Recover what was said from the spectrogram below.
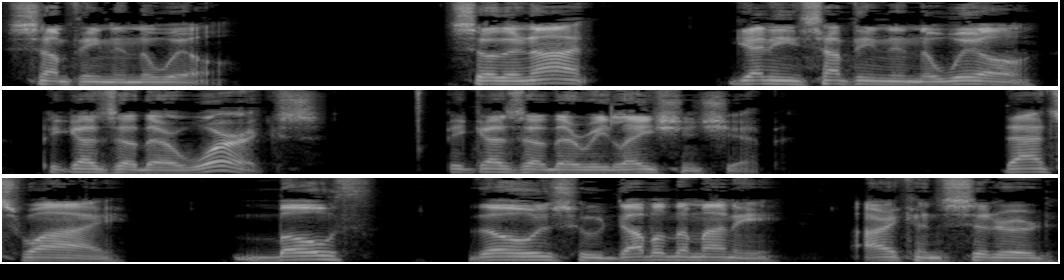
something in the will. So they're not getting something in the will because of their works, because of their relationship. That's why both those who double the money are considered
